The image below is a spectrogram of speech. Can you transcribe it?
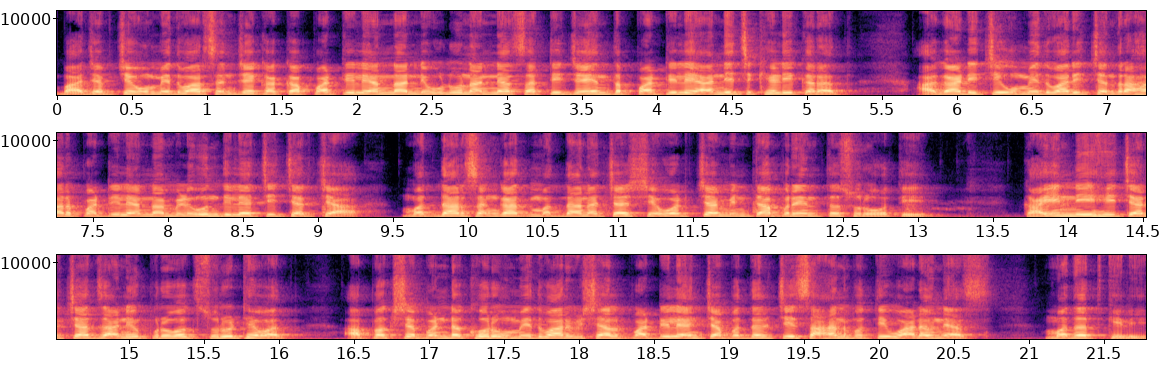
भाजपचे उमेदवार संजय काका पाटील यांना निवडून आणण्यासाठी जयंत पाटील यांनीच खेळी करत आघाडीची उमेदवारी चंद्रहार पाटील यांना मिळवून दिल्याची चर्चा मतदारसंघात मतदानाच्या शेवटच्या मिनिटापर्यंत सुरू होती. काहींनी ही चर्चा जाणीवपूर्वक सुरू ठेवत अपक्ष बंडखोर उमेदवार विशाल पाटील यांच्याबद्दलची सहानुभूती वाढवण्यास मदत केली.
